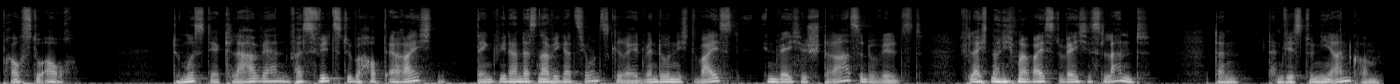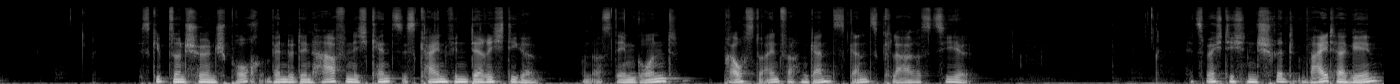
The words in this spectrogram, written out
brauchst du auch. Du musst dir klar werden, was willst du überhaupt erreichen? Denk wieder an das Navigationsgerät. Wenn du nicht weißt, in welche Straße du willst, vielleicht noch nicht mal weißt, welches Land, dann, dann wirst du nie ankommen. Es gibt so einen schönen Spruch, wenn du den Hafen nicht kennst, ist kein Wind der richtige. Und aus dem Grund brauchst du einfach ein ganz, ganz klares Ziel. Jetzt möchte ich einen Schritt weiter gehen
